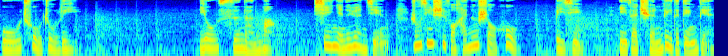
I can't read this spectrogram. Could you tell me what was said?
无处伫立，忧思难忘。昔年的愿景，如今是否还能守护？毕竟，已在权力的顶点，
